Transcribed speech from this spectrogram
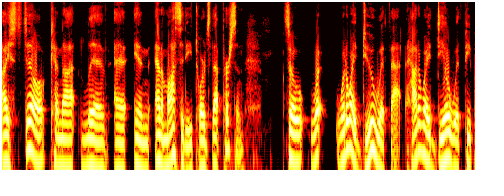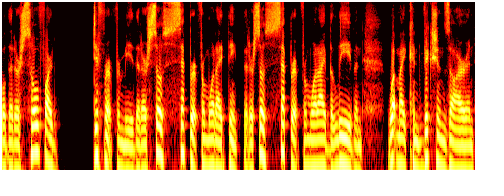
I still cannot live in animosity towards that person. So what what do I do with that? How do I deal with people that are so far different from me, that are so separate from what I think, that are so separate from what I believe and what my convictions are and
